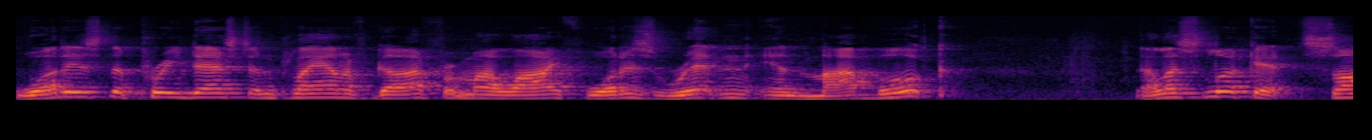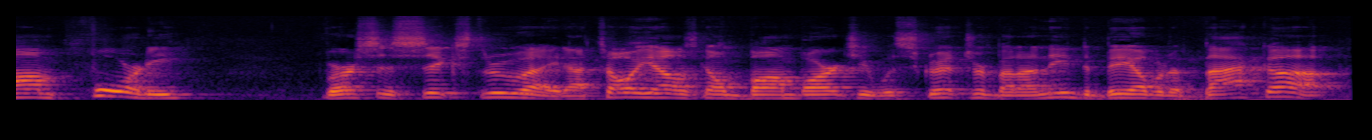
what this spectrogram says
What is the predestined plan of God for my life? What is written in my book? Now let's look at Psalm 40, verses 6 through 8. I told you I was going to bombard you with scripture, but I need to be able to back up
